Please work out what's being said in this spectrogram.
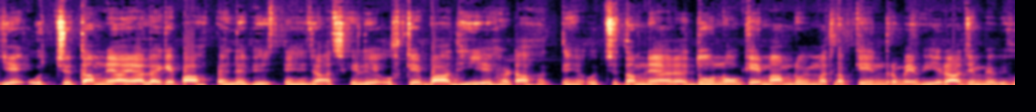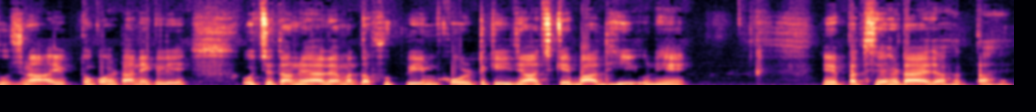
ये उच्चतम न्यायालय के पास पहले भेजते हैं जाँच के लिए, उसके बाद ही ये हटा सकते हैं। उच्चतम न्यायालय दोनों के मामलों में मतलब केंद्र में भी, राज्य में भी सूचना आयुक्तों को हटाने के लिए उच्चतम न्यायालय मतलब सुप्रीम कोर्ट की जाँच के बाद ही उन्हें पद से हटाया जा सकता है।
